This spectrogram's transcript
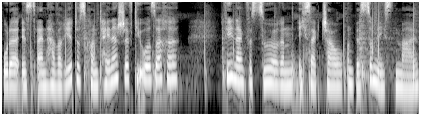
Oder ist ein havariertes Containerschiff die Ursache? Vielen Dank fürs Zuhören. Ich sag ciao und bis zum nächsten Mal.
